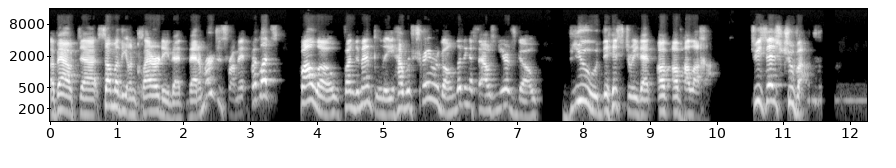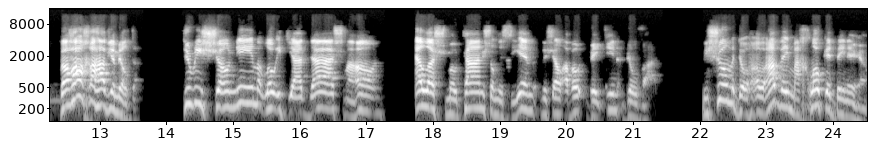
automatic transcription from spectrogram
about uh, some of the unclarity that that emerges from it. But let's follow fundamentally how Rav Ragon, living a thousand years ago, viewed the history that of, of halacha. So he says tshuva. V'hacha milta. Dirishonim lo ityadash mahon ela shmotan shel nisiyim v'shel avot beitin bilvad. Mishum dohave machloket beinehem.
